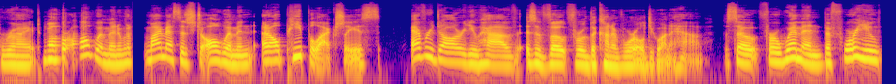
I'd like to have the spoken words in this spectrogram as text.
Right. Well, for all women, my message to all women and all people actually is every dollar you have is a vote for the kind of world you want to have. So for women, before you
